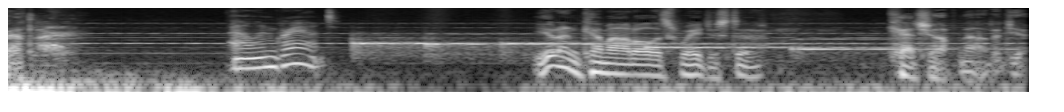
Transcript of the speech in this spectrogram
Ellie Sattler. Alan Grant. You didn't come out all this way just to catch up now, did you?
